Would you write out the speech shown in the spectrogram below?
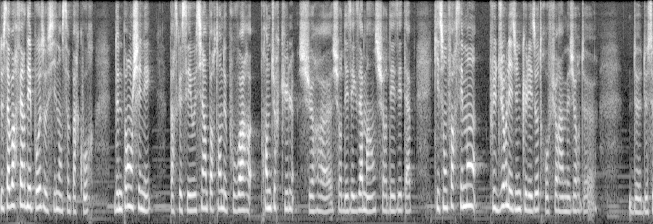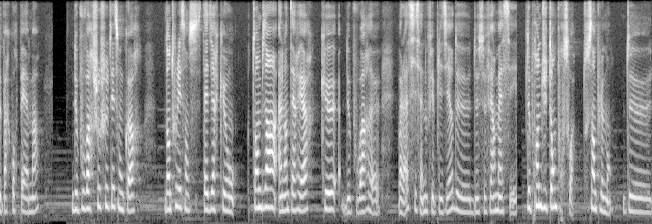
de savoir faire des pauses aussi dans ce parcours, de ne pas enchaîner, parce que c'est aussi important de pouvoir prendre du recul sur, euh, sur des examens, sur des étapes qui sont forcément plus dures les unes que les autres au fur et à mesure de, de, ce parcours PMA, de pouvoir chouchouter son corps dans tous les sens, c'est-à-dire qu'on tant bien à l'intérieur que de pouvoir, euh, voilà, si ça nous fait plaisir, de, se faire masser, de prendre du temps pour soi, tout simplement, de,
